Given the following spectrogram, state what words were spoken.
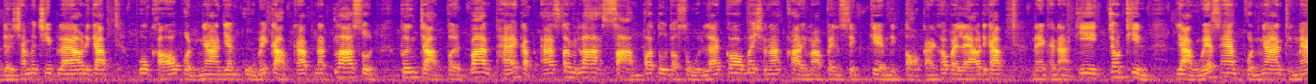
เดอะแชมเปี้ยนชิพแล้วนะครับ พวกเขาผลงานยังกูไม่กลับครับ นัดล่าสุด เพิ่งจะเปิดบ้านแพ้กับแอสตันวิลล่า3ประตูต่อศูนย์และก็ไม่ชนะใครมาเป็น 10 เกมติดต่อกันเข้าไปแล้วนะครับในขณะที่เจ้าถิ่นอย่างเวสต์แฮมผลงานถึงแม้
